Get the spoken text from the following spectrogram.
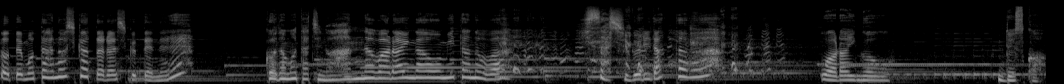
とても楽しかったらしくてね。子供たちのあんな笑い顔を見たのは久しぶりだったわ。笑い顔ですか？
